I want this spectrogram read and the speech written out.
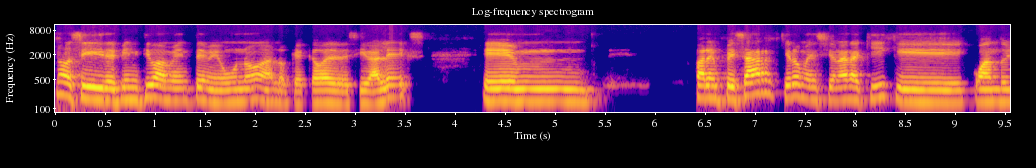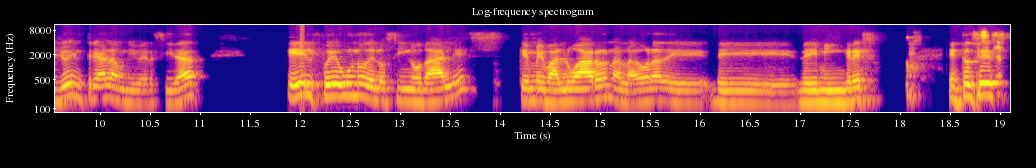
No, sí, definitivamente me uno a lo que acaba de decir Alex. Eh, para empezar, quiero mencionar aquí que cuando yo entré a la universidad, él fue uno de los sinodales que me evaluaron a la hora de, mi ingreso. Entonces,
